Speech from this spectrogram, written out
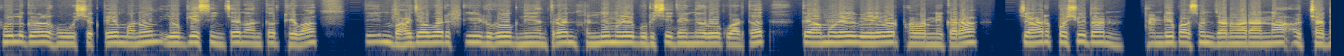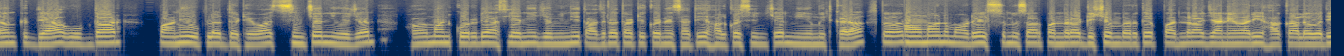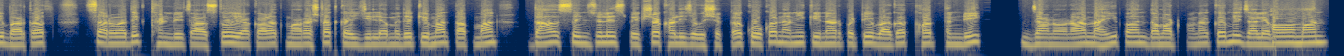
फुलगळ होऊ शकते. म्हणून योग्य सिंचन अंतर ठेवा. तीन भाज्यावर कीड रोग नियंत्रण थंडीमुळे बुरशीजन्य रोग वाढतात. त्यामुळे वेळेवर फवारणी करा. चार पशुधन थंडीपासून जनावरांना आच्छादन द्या. उबदार पाणी उपलब्ध ठेवा. सिंचन नियोजन हवामान कोरडे असल्याने जमिनीत आर्द्रता टिकवण्यासाठी हलकं सिंचन नियमित करा. तर हवामान मॉडेल्सनुसार पंधरा डिसेंबर ते पंधरा जानेवारी हा कालावधी भारतात सर्वाधिक थंडीचा असतो. या काळात महाराष्ट्रात काही जिल्ह्यामध्ये किमान तापमान दहा सेल्सिअसपेक्षा खाली जाऊ शकतं. कोकण आणि किनारपट्टी भागात फार थंडी जाणवणार नाही पण दमाटपणा कमी झाले हवामान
